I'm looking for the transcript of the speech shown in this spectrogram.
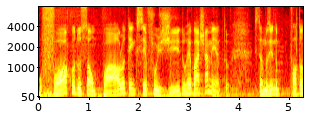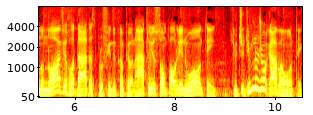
O foco do São Paulo tem que ser fugir do rebaixamento. Estamos indo faltando nove rodadas para o fim do campeonato e o São Paulino ontem, que o time não jogava ontem,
